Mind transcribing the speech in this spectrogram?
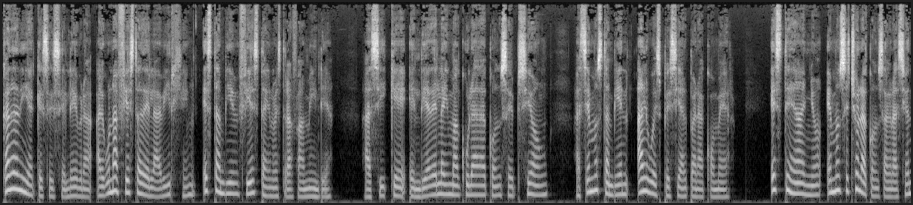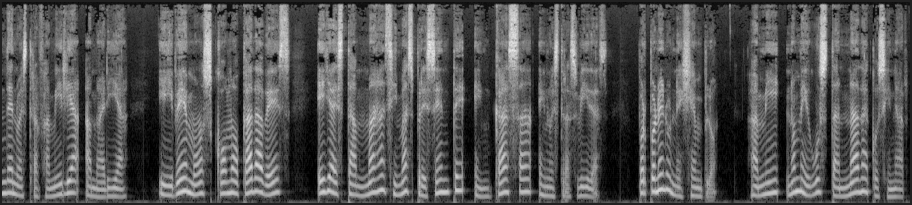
Cada día que se celebra alguna fiesta de la Virgen es también fiesta en nuestra familia. Así que el día de la Inmaculada Concepción hacemos también algo especial para comer. Este año hemos hecho la consagración de nuestra familia a María y vemos cómo cada vez ella está más y más presente en casa, en nuestras vidas. Por poner un ejemplo, a mí no me gusta nada cocinar,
